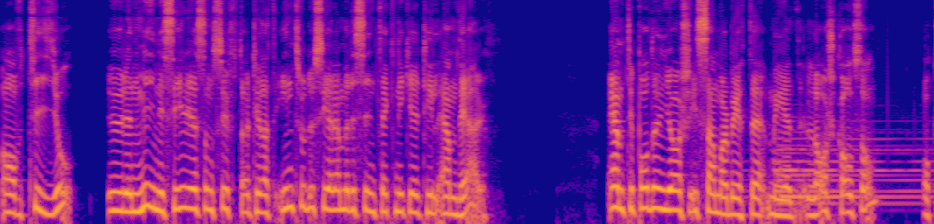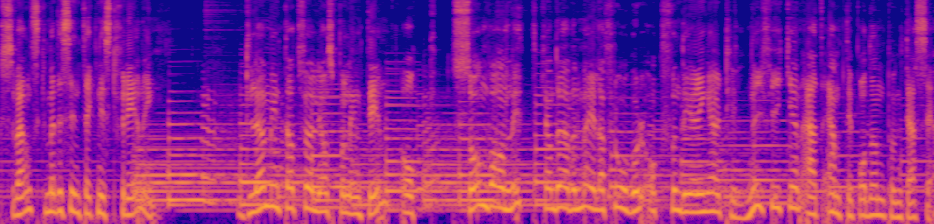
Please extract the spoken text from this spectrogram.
av 10 ur en miniserie som syftar till att introducera medicintekniker till MDR. MT-podden görs i samarbete med Lars Karlsson och Svensk Medicinteknisk Förening. Glöm inte att följa oss på LinkedIn och som vanligt kan du även mejla frågor och funderingar till nyfiken.mtpodden.se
